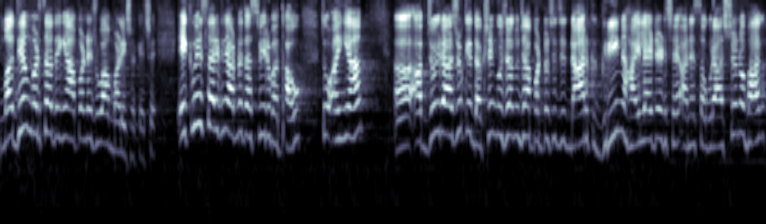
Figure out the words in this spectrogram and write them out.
મધ્યમ વરસાદ અહીંયા આપણને જોવા મળી શકે છે. એકવીસ તારીખની આપણે તસવીર બતાવું. તો અહીંયા આપ જોઈ રહ્યા છો કે દક્ષિણ ગુજરાતનો જે પટ્ટો છે, જે ડાર્ક ગ્રીન હાઇલાઇટેડ છે અને સૌરાષ્ટ્રનો ભાગ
